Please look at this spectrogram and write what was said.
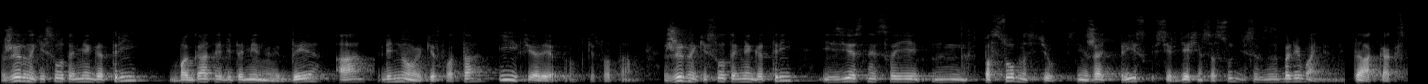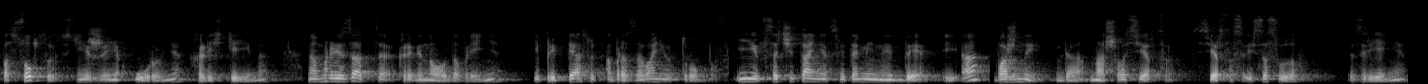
жирная кислота омега-3, богатая витаминами D, А, льняная кислота и фиолетовая кислота. Жирные кислоты омега-3 известны своей способностью снижать риск сердечно-сосудистых заболеваний, так как способствуют снижению уровня холестерина, нормализация кровяного давления и препятствуют образованию тромбов. И в сочетании с витаминами D и А важны для нашего сердца, сердца и сосудов зрения,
